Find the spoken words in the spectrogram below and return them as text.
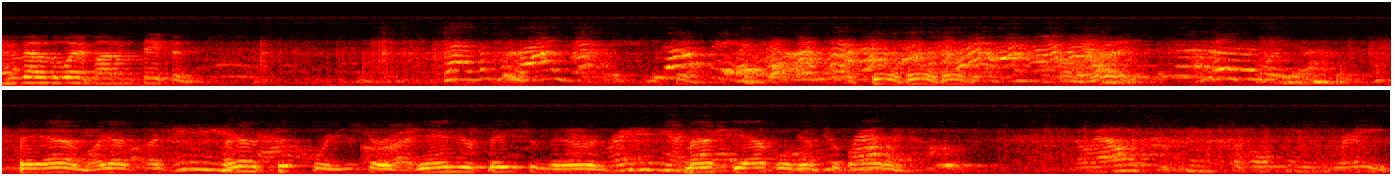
right, move out of the way, bottom taping. That looks right. Stop it. All right. hey, Em, I got, I, I got a tip for you. You just gotta Alright. jam your face in there and Right in smash the apple against the bottom. No, Alex thinks the whole thing's great.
